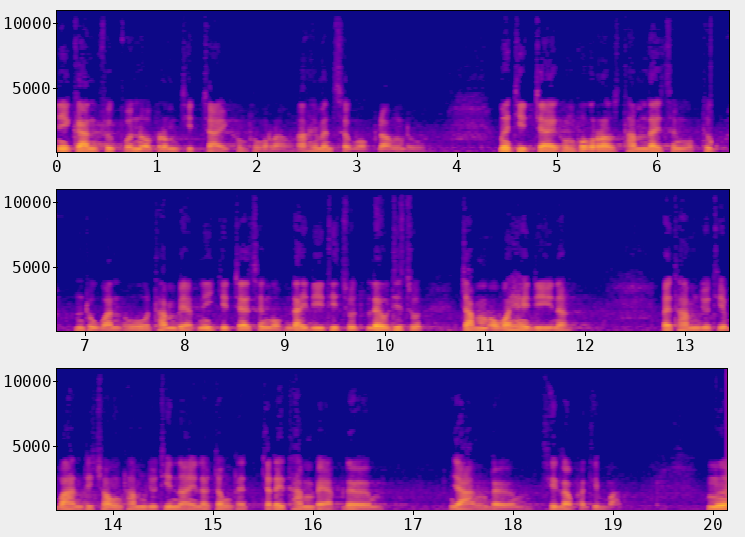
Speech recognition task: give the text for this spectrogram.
นี่การฝึกฝนอบรมจิตใจของพวกเราเอาให้มันสงบลองดู เมื่อจิตใจของพวกเราทำได้สงบทุกทุกวันโอ้ทำแบบนี้จิตใจสงบได้ดีที่สุดเร็วที่สุดจำเอาไว้ให้ดีนะ ไปทำอยู่ที่บ้านที่ช่องทำอยู่ที่ไหนเราต้องจะได้ทำแบบเดิมอย่างเดิมที่เราปฏิบัติ เมื่อ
